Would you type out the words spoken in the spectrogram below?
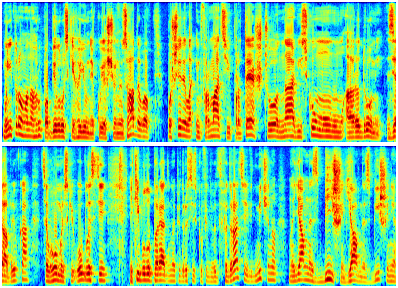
моніторована група Білоруський гаюн, яку я щойно згадував, поширила інформацію про те, що на військовому аеродромі Зябрівка, це в Гомельській області, який було передано під Російську Федерацію, відмічено наявне збільшення, явне збільшення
